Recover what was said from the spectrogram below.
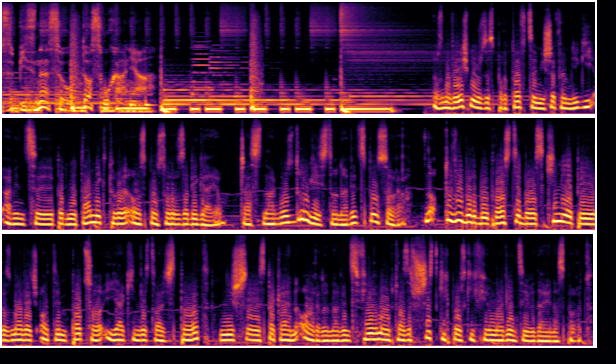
z biznesu do słuchania. Rozmawialiśmy już ze sportowcem i szefem ligi, a więc y, podmiotami, które o sponsorów zabiegają. Czas na głos drugiej strony, a więc sponsora. No, tu wybór był prosty, bo z kim lepiej rozmawiać o tym, po co i jak inwestować w sport, niż y, z PKN Orlen, a więc firmą, która ze wszystkich polskich firm najwięcej wydaje na sport.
